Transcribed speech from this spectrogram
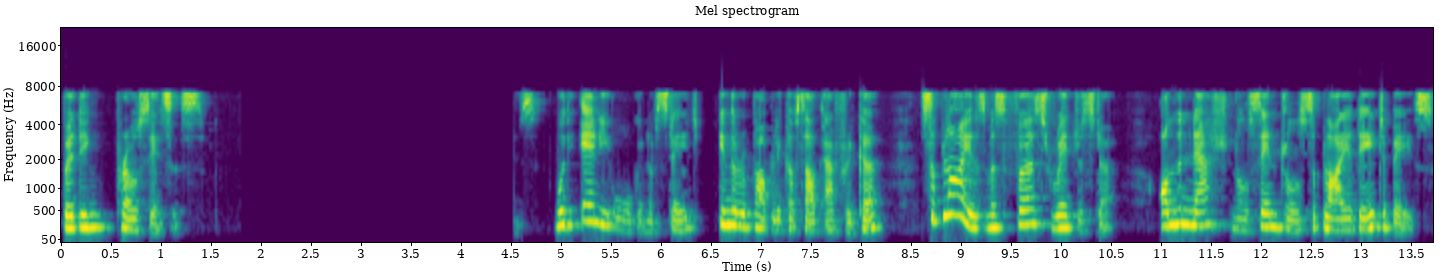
bidding processes. With any organ of state in the Republic of South Africa, suppliers must first register on the National Central Supplier Database,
